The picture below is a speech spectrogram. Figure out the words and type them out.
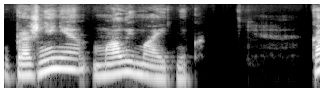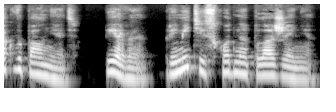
Упражнение «Малый маятник». Как выполнять? Первое. Примите исходное положение.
